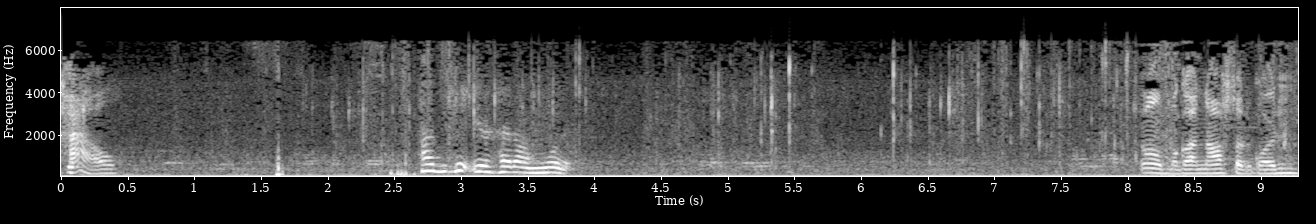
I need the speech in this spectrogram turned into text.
How? How'd you hit your head on wood? Oh my god, now I started gliding.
